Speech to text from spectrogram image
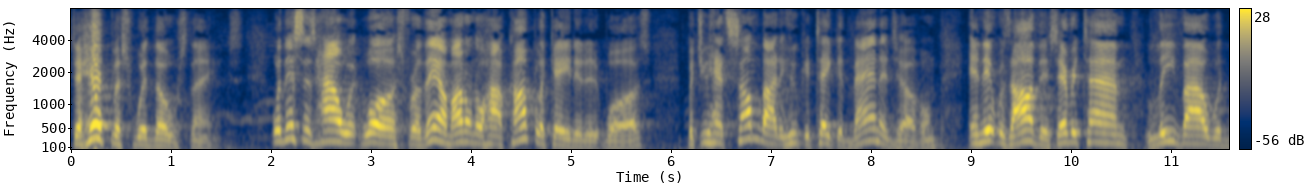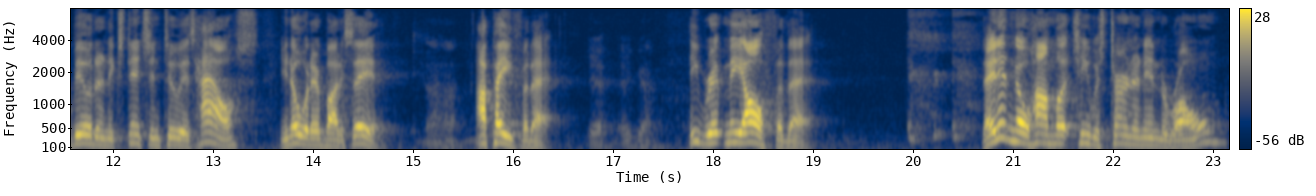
to help us with those things. Well, this is how it was for them. I don't know how complicated it was, but you had somebody who could take advantage of them, and it was obvious. Every time Levi would build an extension to his house, you know what everybody said? Uh-huh. I paid for that. Yeah, there you go. He ripped me off for that. They didn't know how much he was turning into Rome.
